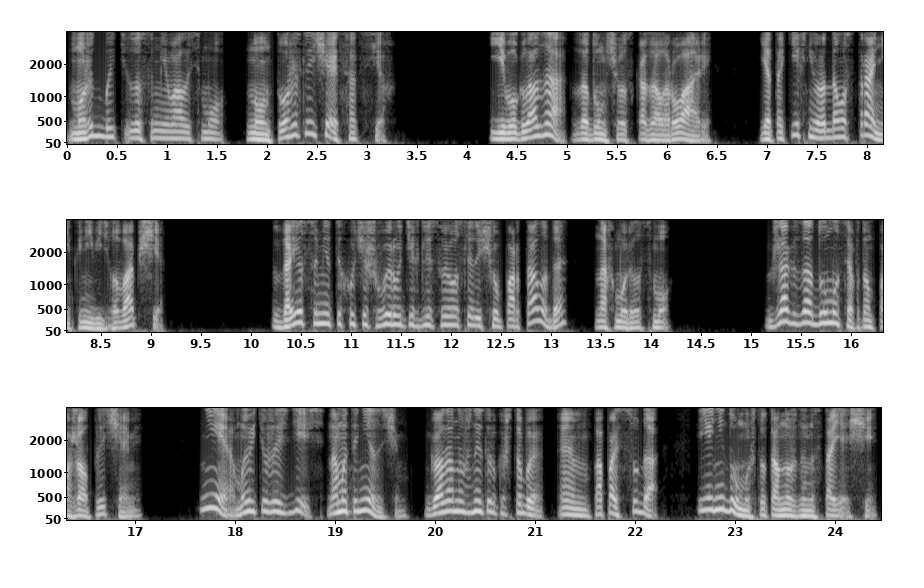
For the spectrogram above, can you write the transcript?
«Может быть», — засомневалась Мо, — «но он тоже отличается от всех». «Его глаза», — задумчиво сказала Руари. «Я таких ни у одного странника не видела вообще». «Сдается мне, ты хочешь вырвать их для своего следующего портала, да?» — нахмурилась Мо. Джак задумался, а потом пожал плечами. «Не, мы ведь уже здесь, нам это незачем. Глаза нужны только, чтобы, эм, попасть сюда. И я не думаю, что там нужны настоящие».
